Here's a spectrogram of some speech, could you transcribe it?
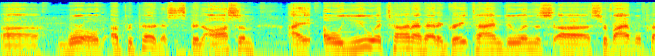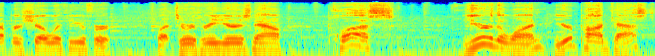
uh, world of preparedness. It's been awesome. I owe you a ton. I've had a great time doing this uh, survival preppers show with you for what two or three years now. Plus, you're the one. Your podcast,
